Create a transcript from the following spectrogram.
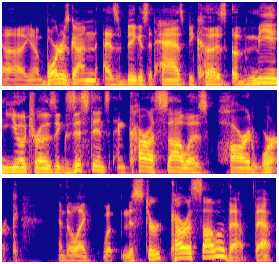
uh, you know, Border's gotten as big as it has because of me and Yotaro's existence and Karasawa's hard work." And they're like, "What, Mister Karasawa? That that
